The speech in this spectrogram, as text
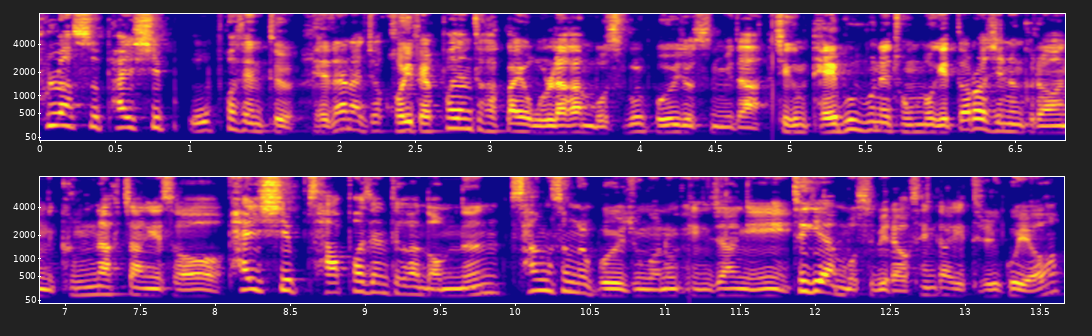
플러스 85% 대단하죠. 거의 100% 가까이 올라간 모습을 보여줬습니다. 지금 대부분의 종목이 떨어지는 그런 급락장에서 84%가 넘는 상승을 보여준 거는 굉장히 특이한 모습이라고 생각이 들고요.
